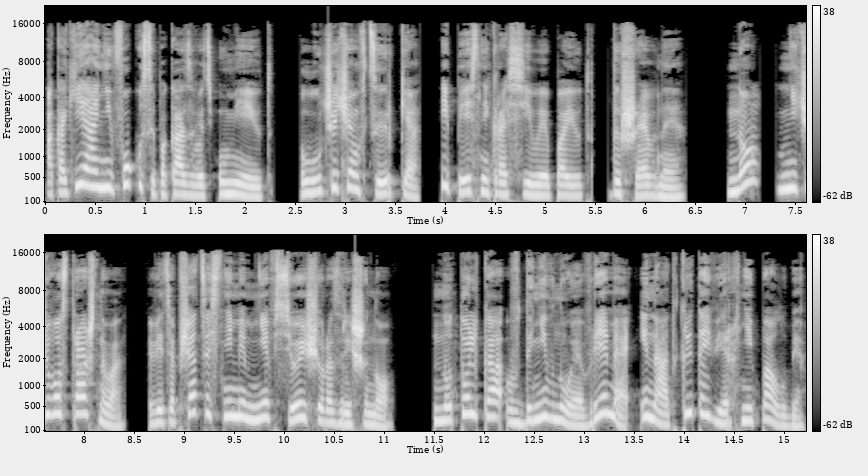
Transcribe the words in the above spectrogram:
А какие они фокусы показывать умеют? Лучше, чем в цирке. И песни красивые поют, душевные. Но ничего страшного, ведь общаться с ними мне все еще разрешено но только в дневное время и на открытой верхней палубе.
